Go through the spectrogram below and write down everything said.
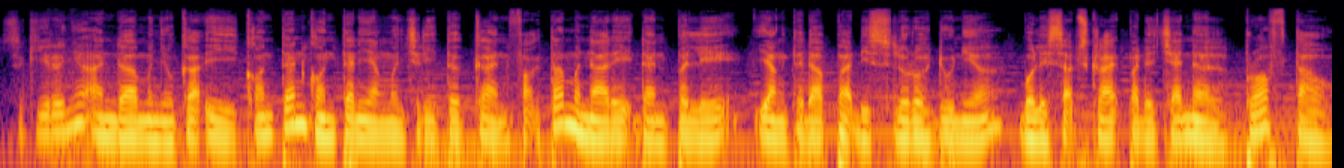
Sekiranya anda menyukai konten-konten yang menceritakan fakta menarik dan pelik yang terdapat di seluruh dunia, boleh subscribe pada channel Prof Tau.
